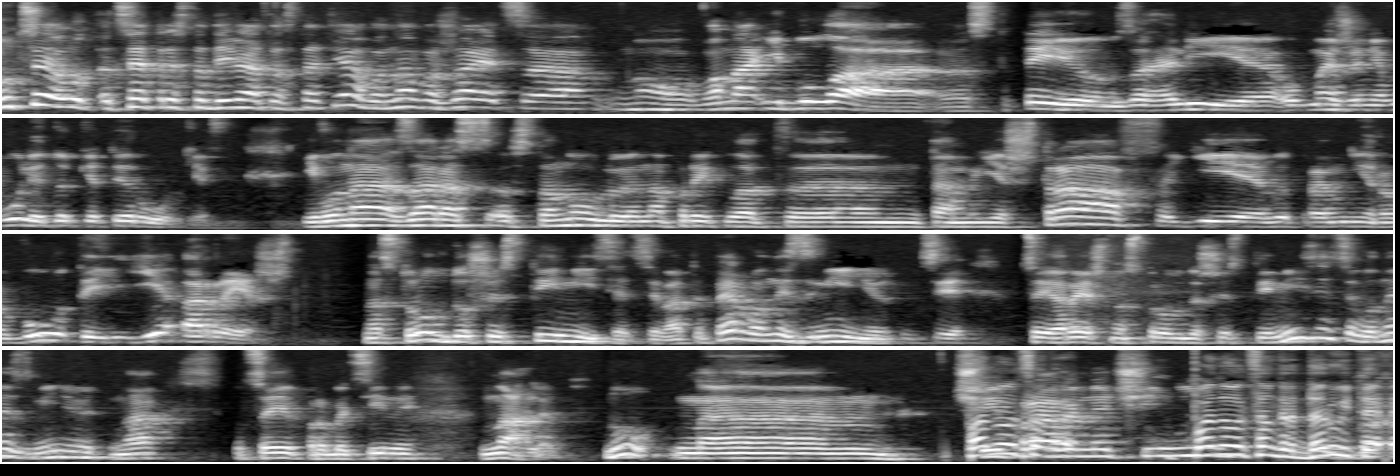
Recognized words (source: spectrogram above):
Ну, це це 309 стаття. Вона вважається. Ну вона і була е, статтею взагалі е, обмеження волі до 5 років, і вона зараз встановлює, наприклад, е, там є штраф, є виправні роботи, є арешт на строк до 6 місяців. А тепер вони змінюють ці цей арешт на строк до 6 місяців. Вони змінюють на цей пробаційний нагляд. Ну е, чи Пане правильно чи ні, Пане Олександре, даруйте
